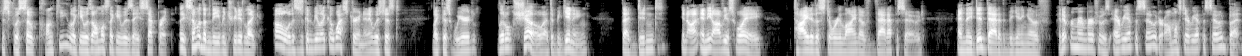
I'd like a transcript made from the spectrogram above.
just was so clunky. Like it was almost like it was a separate like some of them they even treated like, oh, this is gonna be like a Western, and it was just like this weird little show at the beginning that didn't in any obvious way tie to the storyline of that episode. And they did that at the beginning of I don't remember if it was every episode or almost every episode, but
